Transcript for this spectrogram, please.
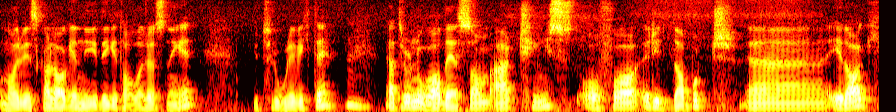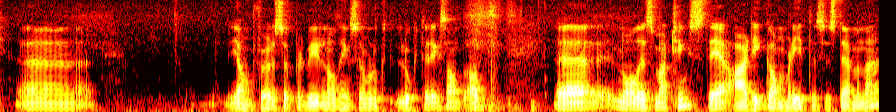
når vi skal lage nye digitale løsninger. Utrolig viktig. Mm. Jeg tror noe av det som er tyngst å få rydda bort eh, i dag eh, Jf. søppelbilen og ting som lukter. ikke sant, at eh, Noe av det som er tyngst, det er de gamle IT-systemene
